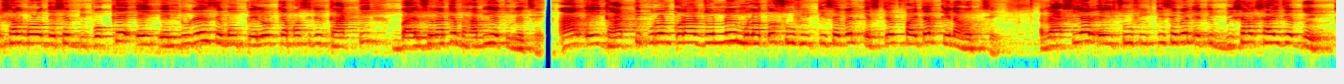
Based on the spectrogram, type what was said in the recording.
বিশাল বড় দেশের বিপক্ষে এই এন্ডুরেন্স এবং পেলোড ক্যাপাসিটির ঘাটতি বায়ুসেনাকে ভাবিয়ে তুলেছে। আর এই ঘাটতি পূরণ করার জন্যই মূলত সু ফিফটি সেভেন স্টেলথ ফাইটার কেনা হচ্ছে। রাশিয়ার এই সু ফিফটি সেভেন একটি বিশাল সাইজের দৈত্য,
